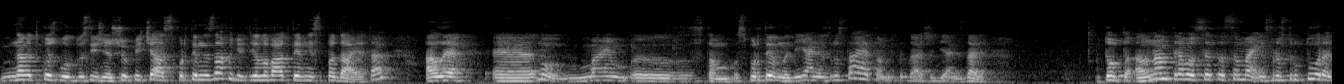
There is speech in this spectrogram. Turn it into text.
Навіть також було досліджено, що під час спортивних заходів ділова активність спадає, так? Але е, ну, маємо е, там, спортивна діяльність зростає там, і так далі, діяльність далі. Тобто, але нам треба все те саме. Інфраструктура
